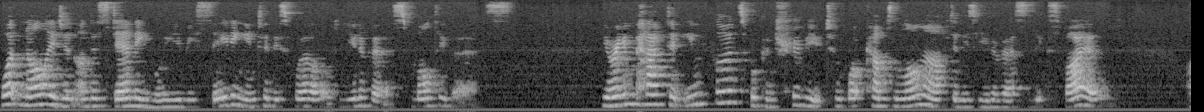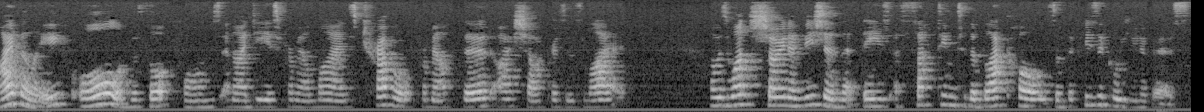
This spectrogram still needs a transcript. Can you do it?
What knowledge and understanding will you be seeding into this world, universe, multiverse? Your impact and influence will contribute to what comes long after this universe has expired. I believe all of the thought forms and ideas from our minds travel from our third eye chakras as light. I was once shown a vision that these are sucked into the black holes of the physical universe,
